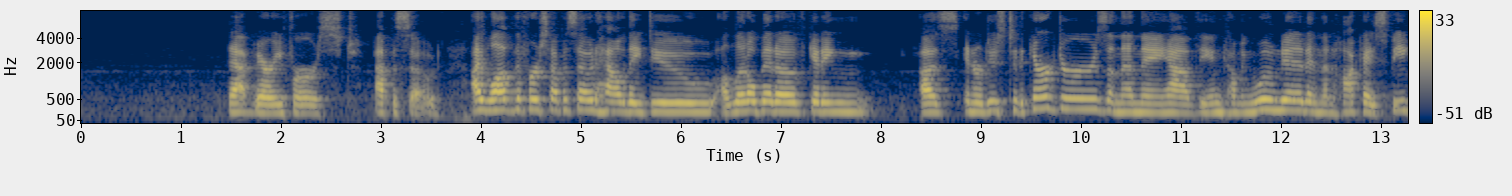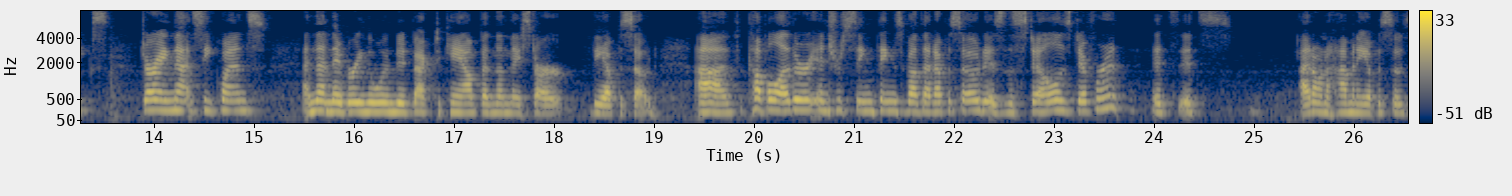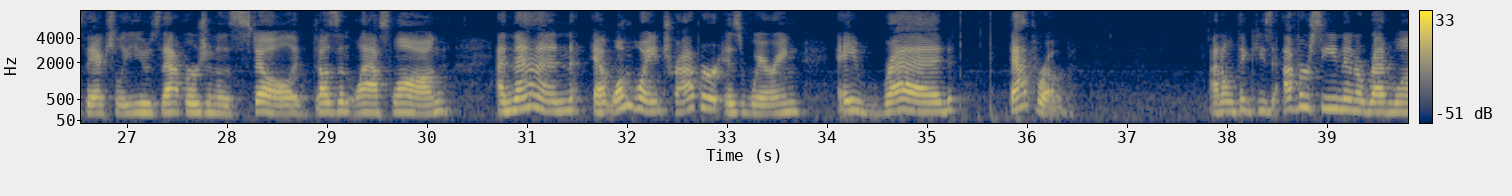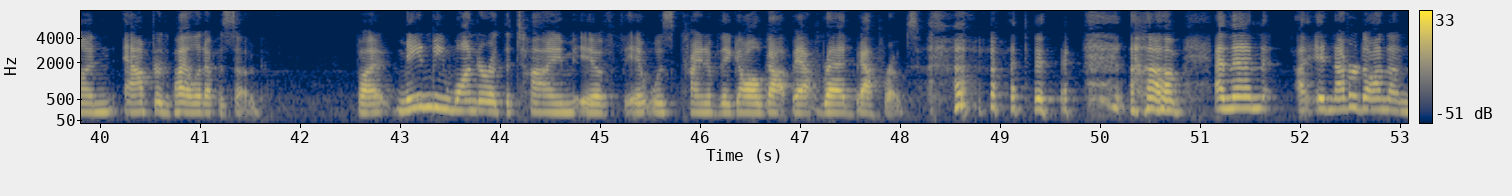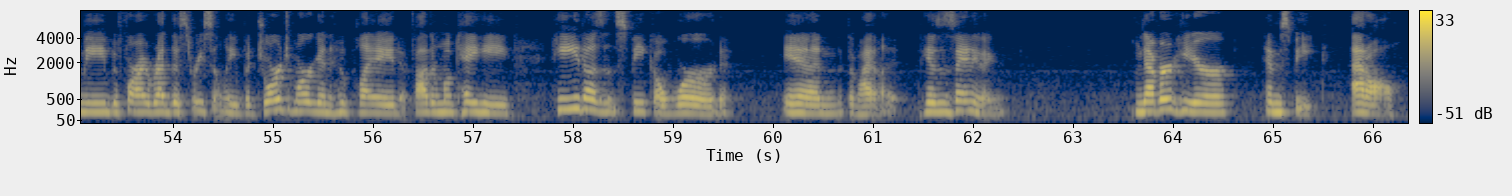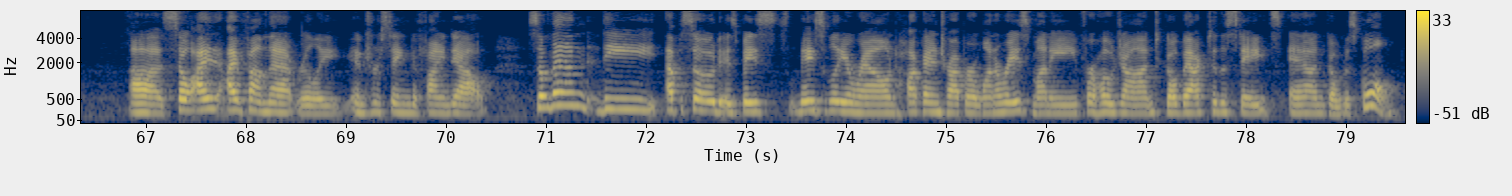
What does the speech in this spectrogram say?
that very first episode. I love the first episode how they do a little bit of getting us introduced to the characters and then they have the incoming wounded and then hawkeye speaks during that sequence and then they bring the wounded back to camp and then they start the episode uh, a couple other interesting things about that episode is the still is different. It's it's I don't know how many episodes they actually use that version of the still. It doesn't last long. And then at one point, Trapper is wearing a red bathrobe. I don't think he's ever seen in a red one after the pilot episode but made me wonder at the time if it was kind of they all got bat, red bathrobes. um, and then it never dawned on me before I read this recently, but George Morgan, who played Father Mulcahy, he doesn't speak a word in the pilot. He doesn't say anything. Never hear him speak at all. Uh, so I, I found that really interesting to find out. So then the episode is based basically around Hawkeye and Trapper want to raise money for Ho-Jon to go back to the States and go to school.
